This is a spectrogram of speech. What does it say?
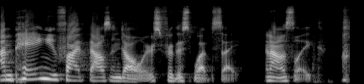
I'm paying you $5,000 for this website. And I was like,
